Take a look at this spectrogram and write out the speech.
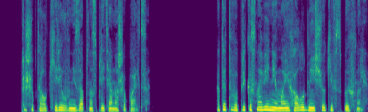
— прошептал Кирилл, внезапно сплетя наши пальцы. От этого прикосновения мои холодные щеки вспыхнули.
